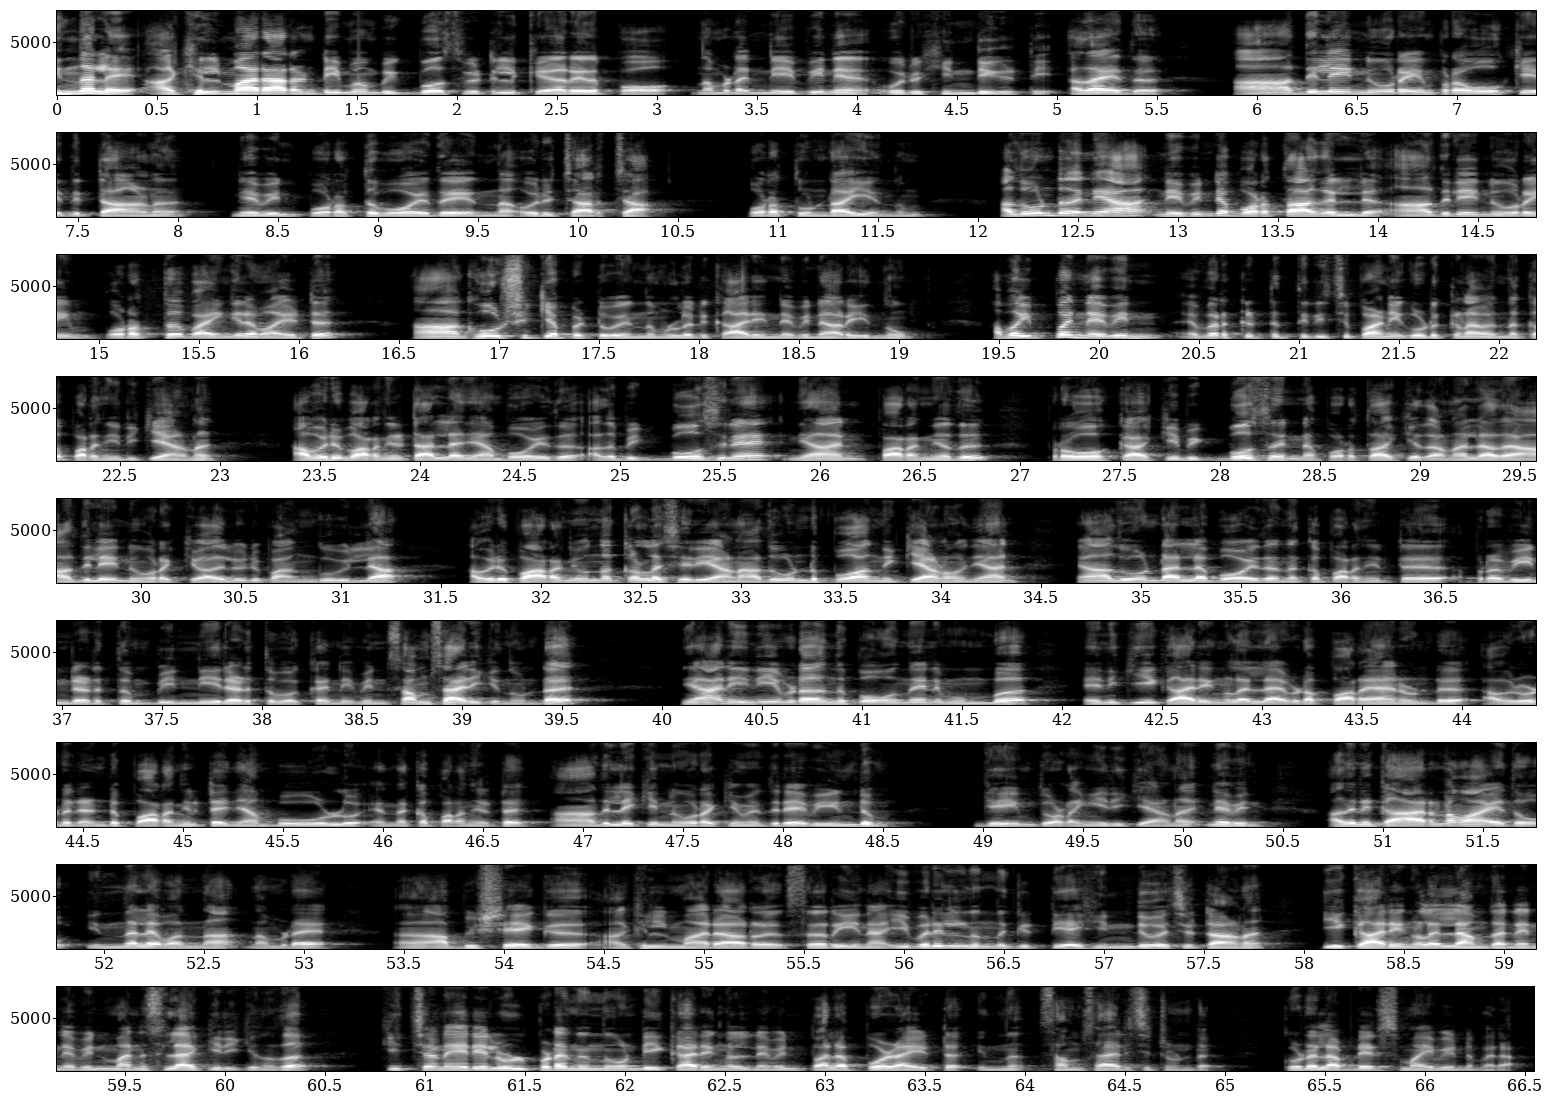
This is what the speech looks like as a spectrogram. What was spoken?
ഇന്നലെ അഖിൽ മാരാരൻ ടീമും big boss വീട്ടിൽ കയറിയപ്പോൾ നമ്മുടെ നെവിന് ഒരു ഹിൻഡ് കിട്ടി. അതായത് ആദിലെ നൂറയും പ്രൊവോക്ക് ചെയ്തിട്ടാണ് നെവിൻ പുറത്തു പോയത് എന്ന ഒരു ചർച്ച പുറത്തുണ്ടായി എന്നും. അതുകൊണ്ട് തന്നെ ആ നെവിന്റെ പുറത്താകലിൽ ആദിലെ നൂറയും പുറത്ത് ഭയങ്കരമായിട്ട് ആഘോഷിക്കപ്പെട്ടു എന്നുമുള്ളൊരു കാര്യം നെവിൻ അറിയുന്നു. അപ്പോൾ ഇപ്പം നെവിൻ ഇവർക്കിട്ട് തിരിച്ച് പണി കൊടുക്കണമെന്നൊക്കെ പറഞ്ഞിരിക്കുകയാണ്. അവർ പറഞ്ഞിട്ടല്ല ഞാൻ പോയത്. അത് ബിഗ് ബോസിനെ ഞാൻ പറഞ്ഞത് പ്രൊവോക്കാക്കി ബിഗ് ബോസ് തന്നെ പുറത്താക്കിയതാണ്. അല്ലാതെ ആദിലെ നൂറയ്ക്കോ അതിലൊരു പങ്കുമില്ല. അവർ പറഞ്ഞു എന്നൊക്കെ ഉള്ള ശരിയാണ്. അതുകൊണ്ട് പോകാൻ നിൽക്കുകയാണോ ഞാൻ? ഞാൻ അതുകൊണ്ടല്ല പോയതെന്നൊക്കെ പറഞ്ഞിട്ട് പ്രവീണിന്റെ അടുത്തും ബിന്നീന്റെ അടുത്തും ഒക്കെ നിവിൻ സംസാരിക്കുന്നുണ്ട്. ഞാൻ ഇനി ഇവിടെ നിന്ന് പോകുന്നതിന് മുമ്പ് എനിക്ക് ഈ കാര്യങ്ങളെല്ലാം ഇവിടെ പറയാനുണ്ട്. അവരോട് രണ്ട് പറഞ്ഞിട്ടേ ഞാൻ പോവുള്ളൂ എന്നൊക്കെ പറഞ്ഞിട്ട് ആദിലേക്കും നൂറയ്ക്കുമെതിരെ വീണ്ടും ഗെയിം തുടങ്ങിയിരിക്കുകയാണ് നെവിൻ. അതിന് കാരണമായതോ ഇന്നലെ വന്ന നമ്മുടെ അഭിഷേക് അഖിൽ മാരാറ് സെറീന ഇവരിൽ നിന്ന് കിട്ടിയ ഹിൻഡ് വെച്ചിട്ടാണ് ഈ കാര്യങ്ങളെല്ലാം തന്നെ നെവിൻ മനസ്സിലാക്കിയിരിക്കുന്നത്. കിച്ചൺ ഏരിയയിൽ ഉൾപ്പെടെ നിന്നുകൊണ്ട് ഈ കാര്യങ്ങൾ നെവിൻ പലപ്പോഴായിട്ട് ഇന്ന് സംസാരിച്ചിട്ടുണ്ട്. കൂടുതൽ അപ്ഡേറ്റ്സുമായി വീണ്ടും വരാം.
